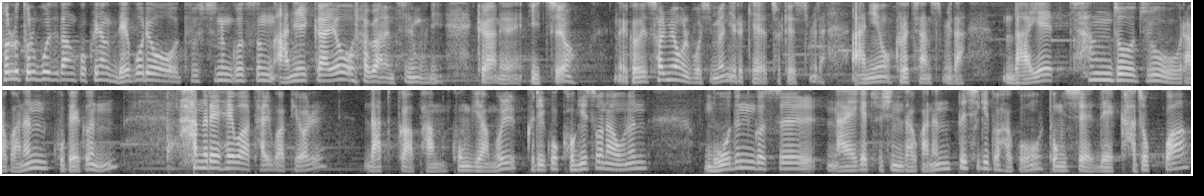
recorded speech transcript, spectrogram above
별로 돌보지도 않고 그냥 내버려 두시는 것은 아닐까요? 라고 하는 질문이 그 안에 있죠. 네, 그 설명을 보시면 이렇게 적혀 있습니다. 아니요, 그렇지 않습니다. 나의 창조주라고 하는 고백은 하늘의 해와 달과 별, 낮과 밤, 공기와 물, 그리고 거기서 나오는 모든 것을 나에게 주신다고 하는 뜻이기도 하고, 동시에 내 가족과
